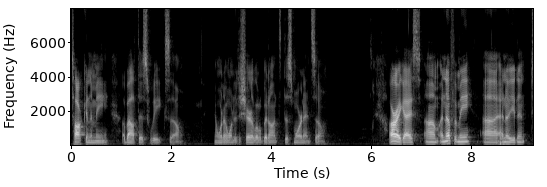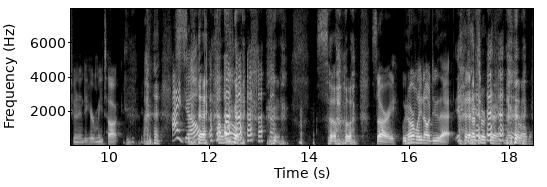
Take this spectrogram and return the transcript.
talking to me about this week. So, and what I wanted to share a little bit on this morning. So, all right, guys, um, enough of me. Uh, I know you didn't tune in to hear me talk. Hi, Joe. Hello. so, sorry. We yeah. normally don't do that. That's okay. No problem.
